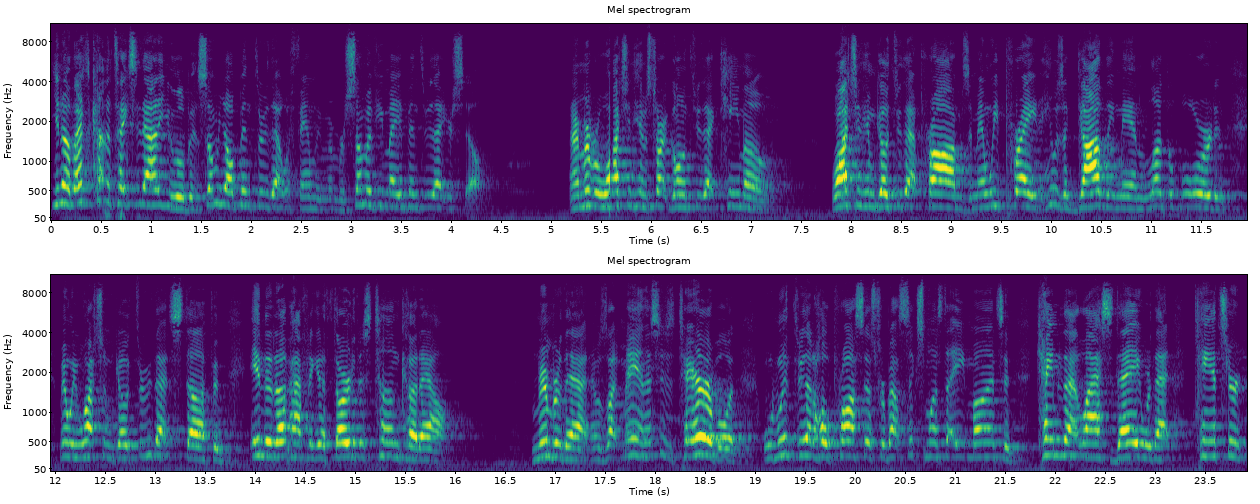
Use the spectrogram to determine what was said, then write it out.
you know, that kind of takes it out of you a little bit. Some of y'all been through that with family members. Some of you may have been through that yourself. And I remember watching him start going through that chemo watching him go through that problems. And man, we prayed. He was a godly man, loved the Lord. And man, we watched him go through that stuff and ended up having to get a third of his tongue cut out. Remember that. And it was like, man, this is terrible. And we went through that whole process for about six months to eight months and came to that last day where that cancer,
